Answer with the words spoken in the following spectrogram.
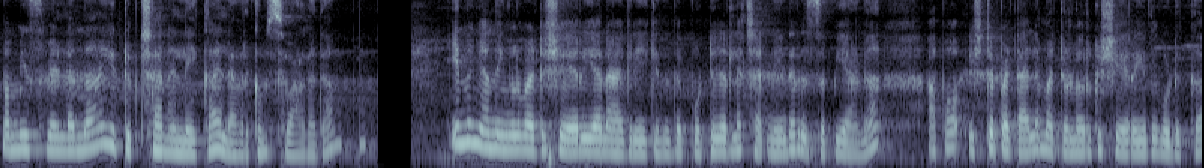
മമ്മീസ് വേൾഡ് യൂട്യൂബ് ചാനലിലേക്ക് എല്ലാവർക്കും സ്വാഗതം. ഇന്ന് ഞാൻ നിങ്ങളുമായിട്ട് ഷെയർ ചെയ്യാൻ ആഗ്രഹിക്കുന്നത് പൊട്ടുകടല ചട്നീന്റെ റെസിപ്പിയാണ്. അപ്പോൾ ഇഷ്ടപ്പെട്ടാൽ മറ്റുള്ളവർക്ക് ഷെയർ ചെയ്ത് കൊടുക്കുക.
